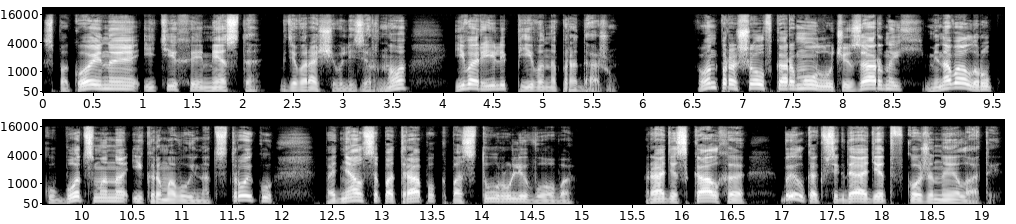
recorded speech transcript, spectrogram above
спокойное и тихое место, где выращивали зерно и варили пиво на продажу. Он прошел в корму лучезарной, миновал рубку боцмана и кормовую надстройку, поднялся по трапу к посту рулевого. Ради Скалха был, как всегда, одет в кожаные латы.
